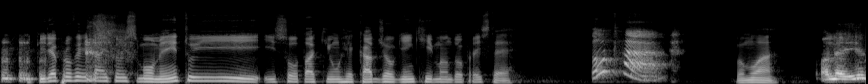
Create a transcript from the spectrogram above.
Eu queria aproveitar então esse momento e, e soltar aqui um recado de alguém que mandou para Esther. Opa! Vamos lá. Olha aí,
